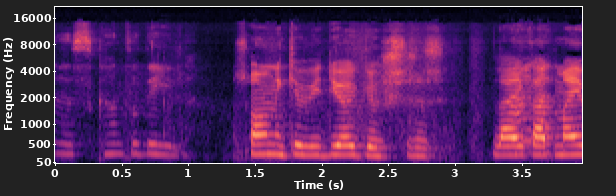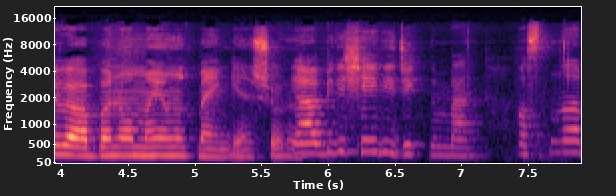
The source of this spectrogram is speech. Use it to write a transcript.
s- sıkıntı değil. Sonraki videoya görüşürüz. Like Aynen. atmayı ve abone olmayı unutmayın gençler. Ya bir de şey diyecektim ben. Aslında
